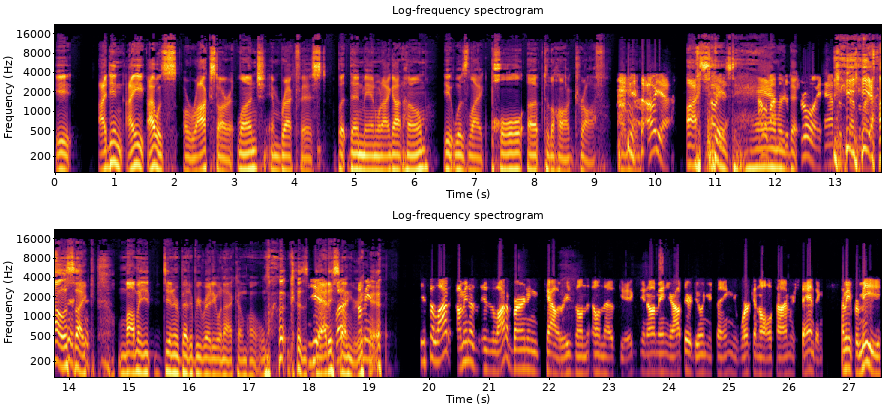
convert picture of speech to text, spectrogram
it I didn't I I was a rock star at lunch and breakfast, but then man, when I got home, it was like pull up to the hog trough. I mean, oh yeah, I Oh, yeah. just about to hammered it. destroy half the stuff. in my yeah, I was like, "Mama, dinner better be ready when I come home because Yeah, Daddy's but, hungry." I mean, it's a lot. I mean, it's, it's a lot of burning calories on on those gigs. You know, I mean, you're out there doing your thing, you're working the whole time, you're standing. I mean, for me,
